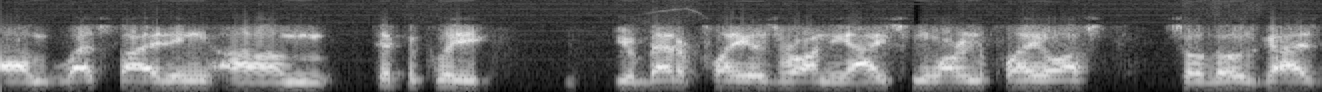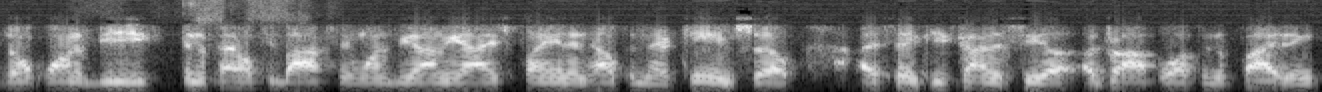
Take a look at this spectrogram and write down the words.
um, less fighting. Um, typically, your better players are on the ice more in the playoffs. So those guys don't want to be in the penalty box. They want to be on the ice playing and helping their team. So I think you kind of see a, a drop off in the fighting,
